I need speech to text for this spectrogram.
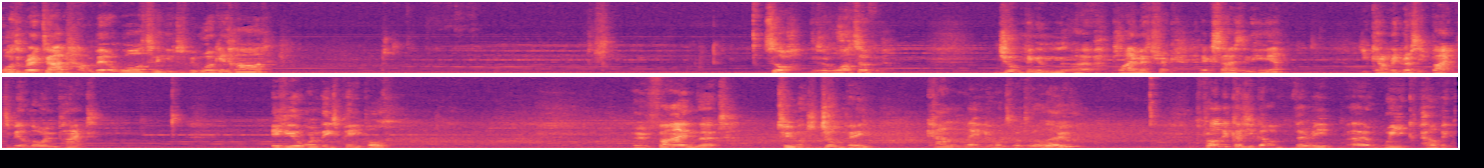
water break time. Have a bit of water. You've just been working hard. So there's a lot of jumping and uh, plyometric exercise in here. You can regress it back to be a low impact. If you're one of these people who find that too much jumping can make you want to go to the loo, it's probably because you've got a very uh, weak pelvic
